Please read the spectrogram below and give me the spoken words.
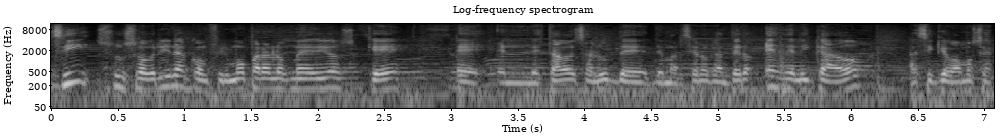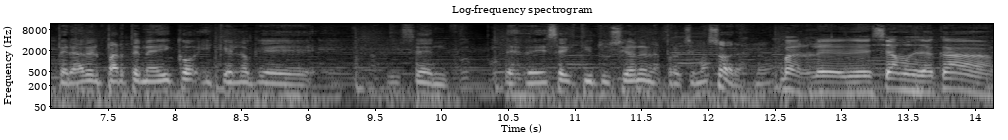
Sí, su sobrina confirmó para los medios que eh, el estado de salud de, Marciano Cantero es delicado, así que vamos a esperar el parte médico y qué es lo que dicen desde esa institución en las próximas horas. Bueno, le, deseamos de acá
